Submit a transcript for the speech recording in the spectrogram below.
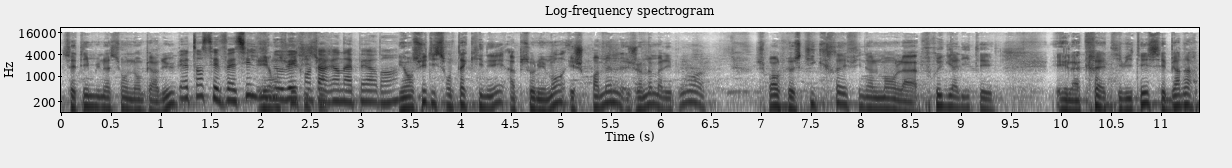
cette émulation, ils l'ont perdue. Puis attends, c'est facile d'innover quand t'as rien à perdre. hein. Et ensuite, ils sont taquinés, absolument. Et je crois même, je veux même aller plus loin. Je pense que ce qui crée finalement la frugalité et la créativité, c'est Bernard,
